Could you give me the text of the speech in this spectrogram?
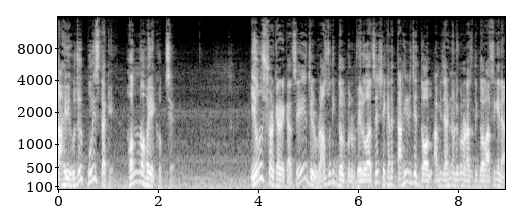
তাহিরি হুজুর পুলিশ তাকে হন্য হয়ে খুঁজছে। ইউনুস সরকারের কাছে যে রাজনৈতিক দলগুলোর ভ্যালু আছে, সেখানে তাহির যে দল, আমি জানি না অন্য কোনো রাজনৈতিক দল আছে কিনা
